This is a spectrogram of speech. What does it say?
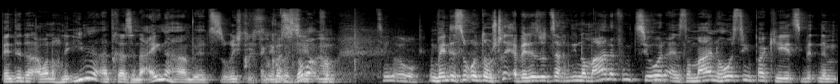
Wenn du dann aber noch eine E-Mail-Adresse, eine eigene haben willst, so richtig, dann kostet es nochmal 5. 10 Euro. Und wenn das so unterm Strich, wenn du sozusagen die normale Funktion eines normalen Hosting-Pakets mit einem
